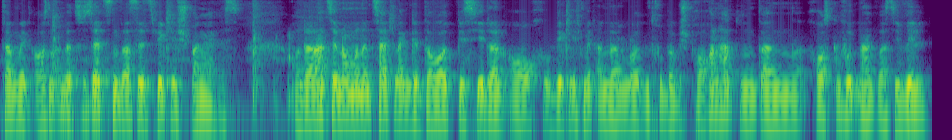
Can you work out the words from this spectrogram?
damit auseinanderzusetzen, dass sie jetzt wirklich schwanger ist. Und dann hat es ja nochmal eine Zeit lang gedauert, bis sie dann auch wirklich mit anderen Leuten drüber gesprochen hat und dann rausgefunden hat, was sie will.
